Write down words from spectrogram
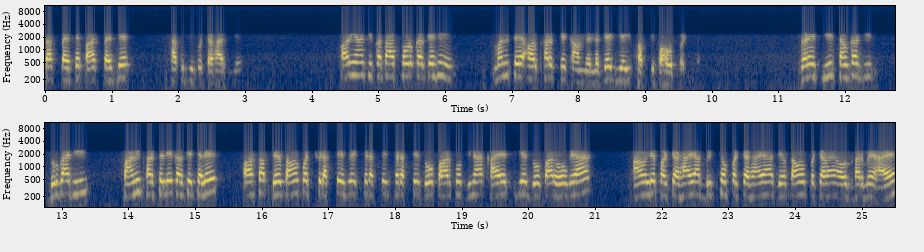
दस पैसे, पाँच पैसे ठाकुर जी को चढ़ा दिए। और यहाँ की कथा छोड़ करके ही मन से और घर के काम में लगे। यही भक्ति बहुत बड़ी है। गणेश जी, शंकर जी, दुर्गा जी पानी घर से लेकर के चले और सब देवताओं पर छिड़कते हुए, छिड़कते छिड़कते दो पार को बिना खाए पिए दो पार हो गया। आंवले पर चढ़ाया, वृक्षों पर चढ़ाया, देवताओं पर चढ़ाया और घर में आए।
